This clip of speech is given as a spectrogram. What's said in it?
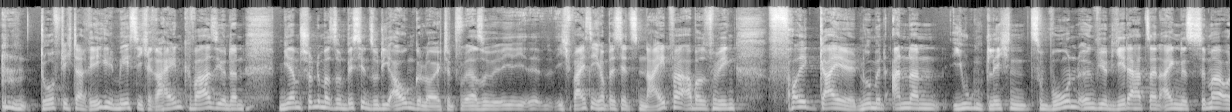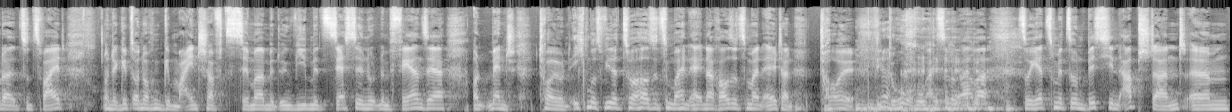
durfte ich da regelmäßig rein quasi und dann mir haben schon immer so ein bisschen so die Augen geleuchtet. Also ich weiß nicht, ob es jetzt Neid war, aber von wegen voll geil, nur mit anderen Jugendlichen zu wohnen irgendwie und jeder hat sein eigenes Zimmer oder zu zweit und da gibt's auch noch noch ein Gemeinschaftszimmer mit irgendwie mit Sesseln und einem Fernseher und Mensch, toll. Und ich muss wieder zu Hause zu meinen, nach Hause zu meinen Eltern. Toll, wie doof, weißt du? Aber so jetzt mit so ein bisschen Abstand, ähm,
